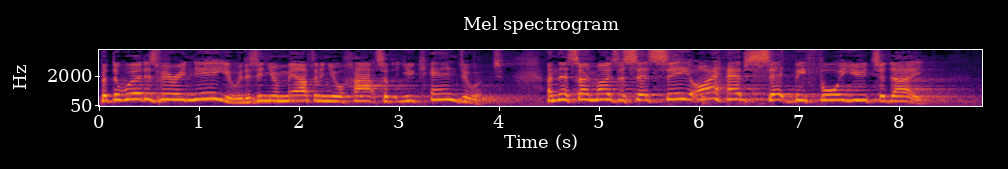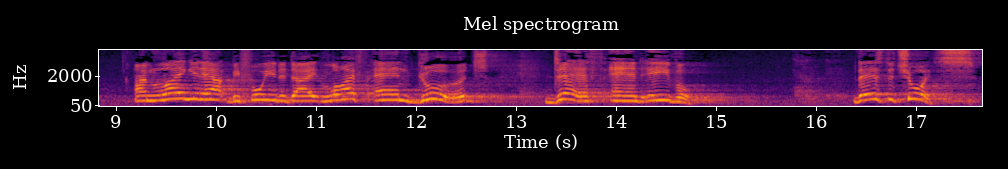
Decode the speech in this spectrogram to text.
But the word is very near you. It is in your mouth and in your heart so that you can do it. And then so Moses says, See, I have set before you today. I'm laying it out before you today, life and good death and evil. There's the choice.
